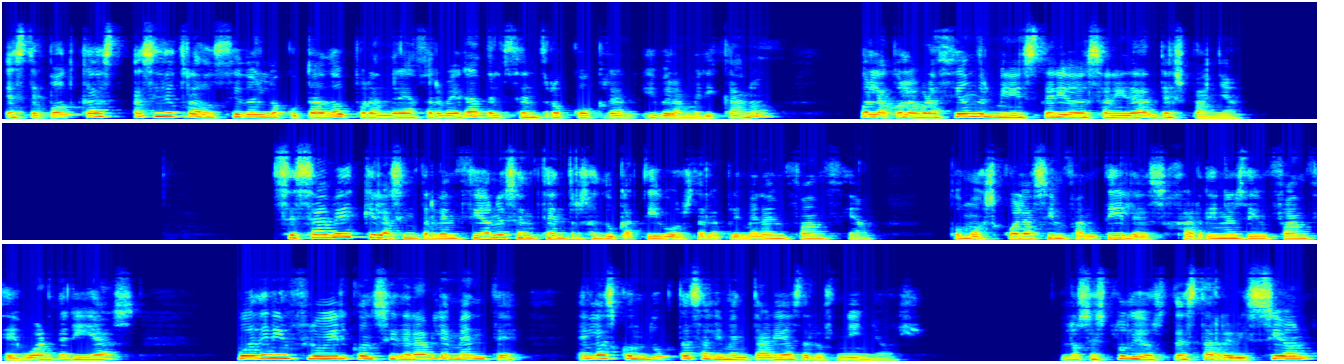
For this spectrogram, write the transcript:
Este podcast ha sido traducido y locutado por Andrea Cervera del Centro Cochrane Iberoamericano con la colaboración del Ministerio de Sanidad de España. Se sabe que las intervenciones en centros educativos de la primera infancia, como escuelas infantiles, jardines de infancia y guarderías, pueden influir considerablemente en las conductas alimentarias de los niños. Los estudios de esta revisión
